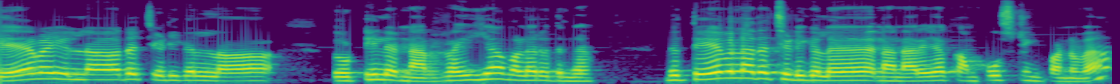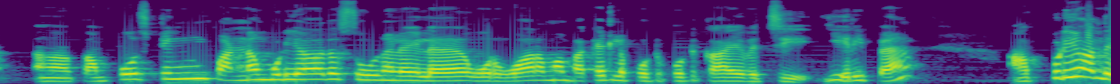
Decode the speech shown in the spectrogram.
தேவையில்லாத செடிகள்லாம் தொட்டியில் நிறையா வளருதுங்க. இந்த தேவையில்லாத செடிகளை நான் நிறையா கம்போஸ்டிங் பண்ணுவேன். கம்போஸ்டிங் பண்ண முடியாத சூழ்நிலையில் ஒரு ஓரமாக பக்கெட்டில் போட்டு போட்டு காய வச்சு எரிப்பேன். அப்படியும் அந்த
